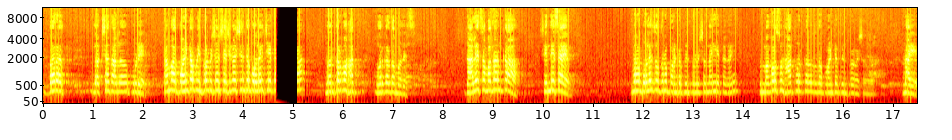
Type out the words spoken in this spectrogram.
बरं लक्षात आलं पुढे. मग point of information Shashikant Shinde बोलायचे का? नंतर मग हात वर करता मध्येच झाले समाधान का? शिंदे साहेब. मला बोलायचं होतं ना पॉईंट ऑफ इन्फॉर्मेशन नाही आहे का काही? तुम्ही मगापासून हात वर करत होता पॉईंट ऑफ इन्फॉर्मेशनवर नाही आहे.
